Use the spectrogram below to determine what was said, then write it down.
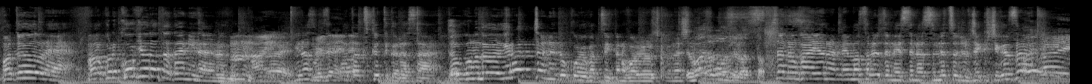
まあということで、まあ、これ好評だったら第2弾やるんで、はい。皆さんまた作ってください、とこの動画ゲラッチャンネルと高評価 Twitter のフォローよろしくお願いします。マジ面白かった下の概要欄にメンバーそれぞれの SNS の通知をチェックしてください、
